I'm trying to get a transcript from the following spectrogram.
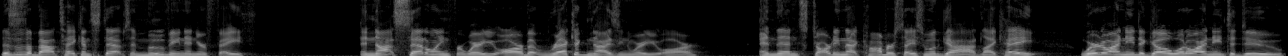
This is about taking steps and moving in your faith and not settling for where you are, but recognizing where you are and then starting that conversation with God like, hey, where do I need to go? What do I need to do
